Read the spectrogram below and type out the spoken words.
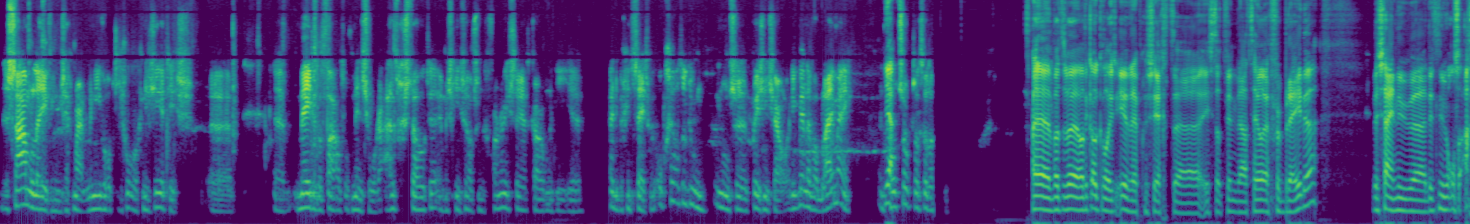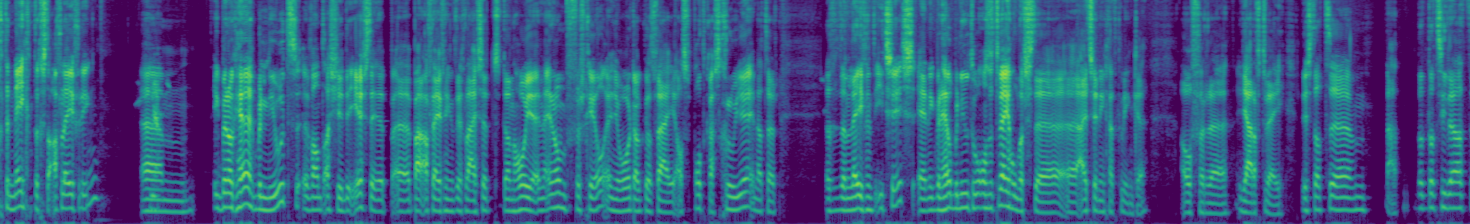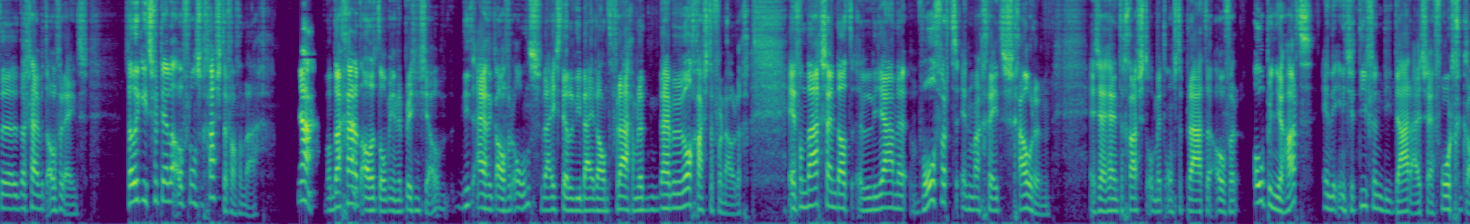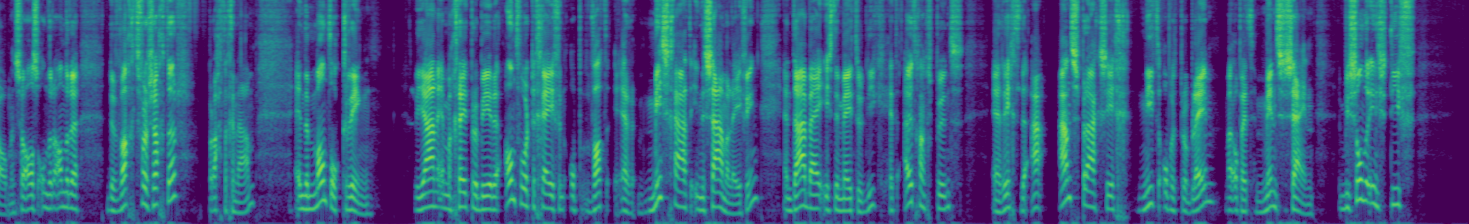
de samenleving, zeg maar, de manier waarop die georganiseerd is, eh, eh, mede bepaalt of mensen worden uitgestoten en misschien zelfs in de gevangenis terechtkomen, die, eh, ja, die begint steeds meer opgeld te doen in onze prison show. En ik ben er wel blij mee. En Ja. trots op dat we dat Eh, wat, we, wat ik ook al eens eerder heb gezegd, eh, is dat we inderdaad heel erg verbreden. We zijn nu, eh, dit is nu onze 98ste aflevering. Ehm, Ik ben ook heel erg benieuwd, eh, want als je de eerste eh, paar afleveringen terugluistert, dan hoor je een enorm verschil. En je hoort ook dat wij als podcast groeien en dat, er, dat het een levend iets is. En ik ben heel benieuwd hoe onze 200ste eh, uitzending gaat klinken over eh, een jaar of twee. Dus dat, ehm, nou, dat, dat, zie dat, eh, daar zijn we het over eens. Zal ik iets vertellen over onze gasten van vandaag? Ja, Want daar gaat het altijd om in de Prison Show. Niet eigenlijk over ons. Wij stellen die bij de hand vragen, maar dat- daar hebben we wel gasten voor nodig. En vandaag zijn dat Liane Wolfert en Margreet Schouren. En zij zijn te gast om met ons te praten over Open je hart en de initiatieven die daaruit zijn voortgekomen. Zoals onder andere de Wachtverzachter, prachtige naam, en de Mantelkring. Liane en Margreet proberen antwoord te geven op wat er misgaat in de samenleving. En daarbij is de methodiek het uitgangspunt en richt de aanspraak zich niet op het probleem, maar op het mens zijn. Een bijzonder initiatief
